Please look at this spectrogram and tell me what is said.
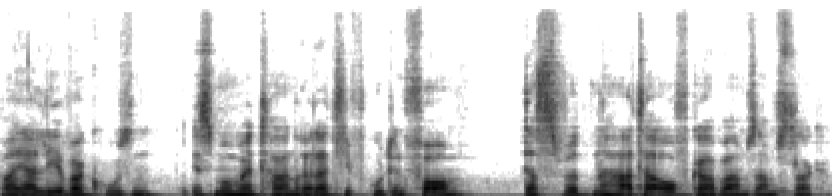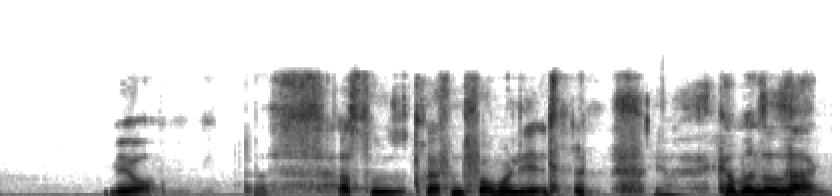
Bayer Leverkusen ist momentan relativ gut in Form. Das wird eine harte Aufgabe am Samstag. Ja, das hast du treffend formuliert. Ja. Kann man so sagen.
